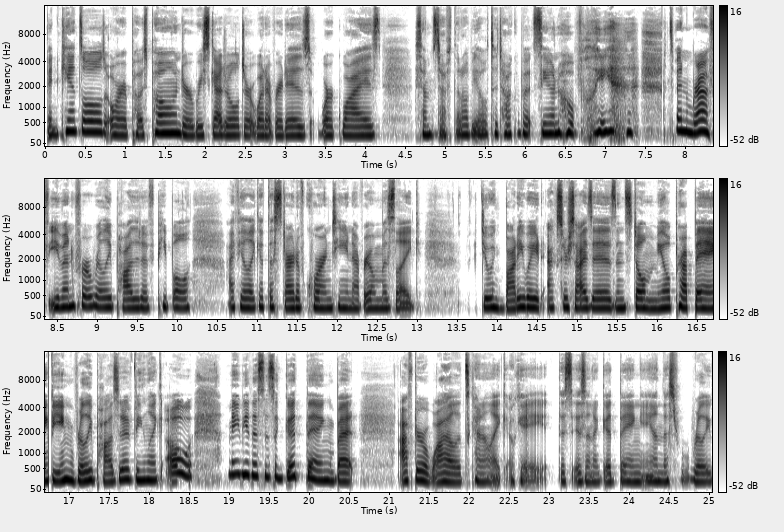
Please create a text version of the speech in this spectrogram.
been canceled or postponed or rescheduled or whatever it is work wise some stuff that I'll be able to talk about soon, hopefully. it's been rough, even for really positive people. I feel like at the start of quarantine, everyone was like doing body weight exercises and still meal prepping, being really positive, being like, oh, maybe this is a good thing. But after a while, it's kind of like, okay, this isn't a good thing. And this really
